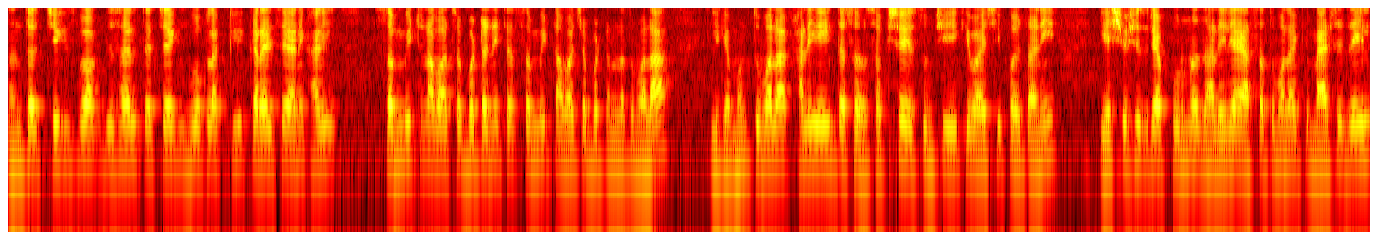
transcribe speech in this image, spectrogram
नंतर चेक्स बॉक्स दिसेल त्या चेक्स बॉक्सला क्लिक करायचं आहे आणि खाली सबमिट नावाचं बटन आहे त्या सबमिट नावाच्या बटनला तुम्हाला क्लिक आहे मग तुम्हाला खाली येईल तसं सक्सेस तुमची ए के वायशी पडताळणी यशस्वीरित्या पूर्ण झालेली आहे असा तुम्हाला एक मॅसेज येईल.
